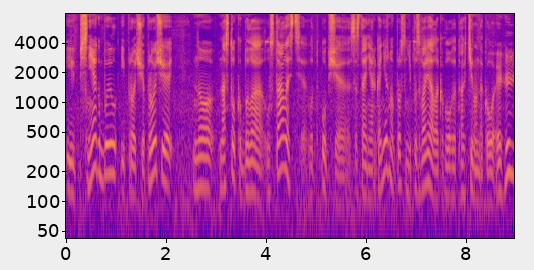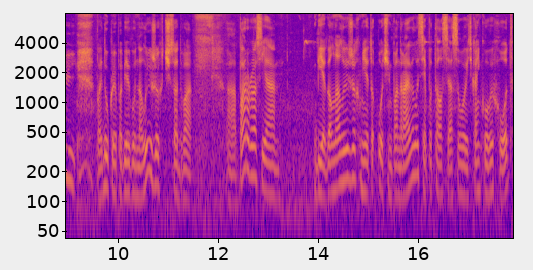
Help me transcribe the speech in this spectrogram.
и снег был, и прочее, прочее. Но настолько была усталость, вот общее состояние организма просто не позволяло какого-то активного такого «Эй, пойду-ка я побегаю на лыжах часа два». А, пару раз я бегал на лыжах, мне это очень понравилось, я пытался освоить коньковый ход,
